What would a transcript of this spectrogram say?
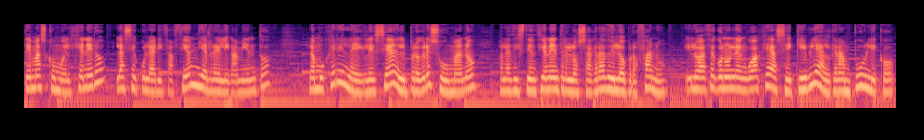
temas como el género, la secularización y el religamiento, la mujer en la Iglesia, el progreso humano o la distinción entre lo sagrado y lo profano, y lo hace con un lenguaje asequible al gran público.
